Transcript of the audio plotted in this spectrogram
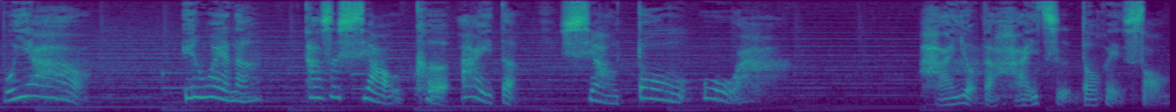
不要，因为呢。它是小可爱的小动物啊，还有的孩子都会说，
